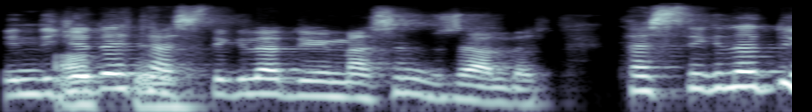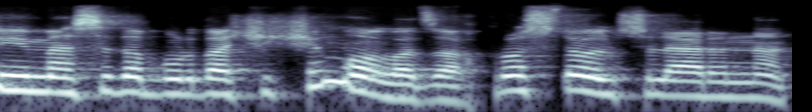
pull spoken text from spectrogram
İndi gedək Okey. təsdiqlə düyməsini düzəldək. Təsdiqlə düyməsi də burdakı kimi olacaq? Prosta ölçülərindən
